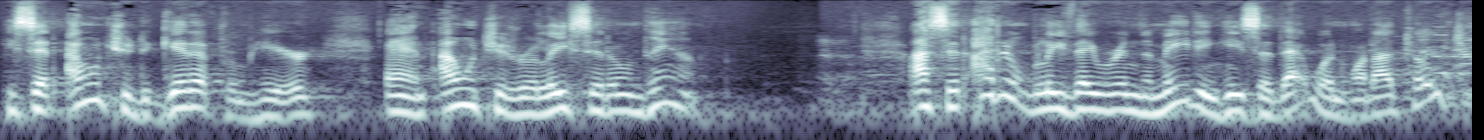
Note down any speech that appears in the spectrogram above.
He said, I want you to get up from here and I want you to release it on them. I said, I don't believe they were in the meeting. He said, That wasn't what I told you.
